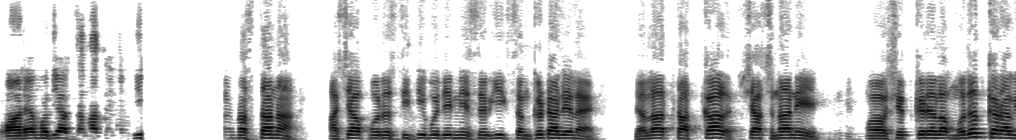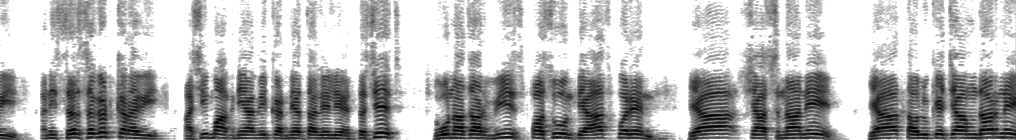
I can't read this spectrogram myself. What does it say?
वाड्यामध्ये असताना त्यांना नसताना अशा परिस्थितीमध्ये नैसर्गिक संकट आलेलं आहे त्याला तात्काळ शासनाने शेतकऱ्याला मदत करावी आणि सरसगट करावी अशी मागणी आम्ही करण्यात आलेली आहे. तसेच दोन हजार वीसपासून ते आजपर्यंत या शासनाने या तालुक्याच्या आमदारने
